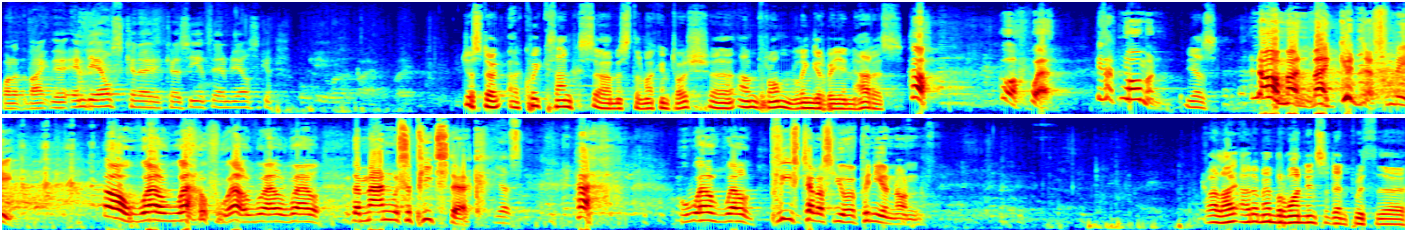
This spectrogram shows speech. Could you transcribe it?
one at the back there. Anybody else? Can I, can I see if anybody else can? Just a, a, quick thanks, uh, Mr. McIntosh. Uh, I'm from Lingerabay in Harris. Oh, oh, well, is that Norman? Yes. Norman, my goodness me. Oh, well, well, well, well, well. The man was a peat stack. Yes. Well, well, please tell us your opinion on. Well, I, I remember one incident with uh,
